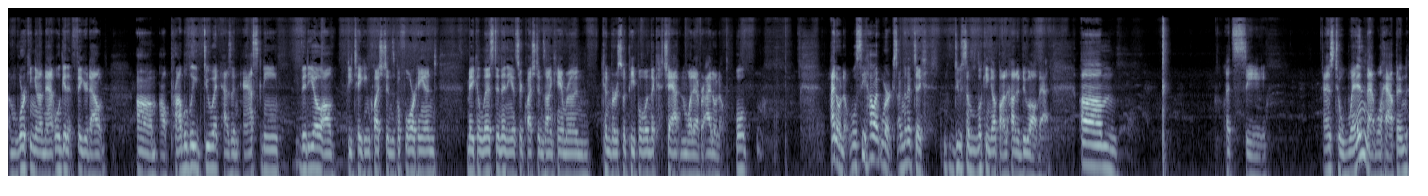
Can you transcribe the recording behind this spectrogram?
I'm working on that. We'll get it figured out. Um, I'll probably do it as an Ask Me video. I'll be taking questions beforehand, make a list, and then answer questions on camera and converse with people in the chat and whatever. I don't know. Well, I don't know. We'll see how it works. I'm going to have to do some looking up on how to do all that. Um, let's see. As to when that will happen,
